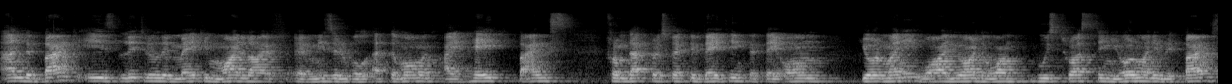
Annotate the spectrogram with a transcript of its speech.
and the bank is literally making my life uh, miserable at the moment. I hate banks from that perspective. They think that they own your money while you are the one who is trusting your money with banks.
